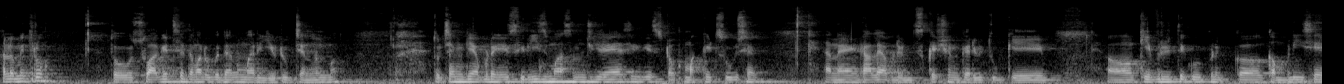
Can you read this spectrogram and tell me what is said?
હલો મિત્રો, તો સ્વાગત છે તમારું બધાનું મારી યુટ્યુબ ચેનલમાં તો જેમ કે આપણે એ સિરીઝમાં સમજી રહ્યા છીએ કે સ્ટોક માર્કેટ શું છે, અને કાલે આપણે ડિસ્કશન કર્યું હતું કે કેવી રીતે કોઈ પણ કંપની છે,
